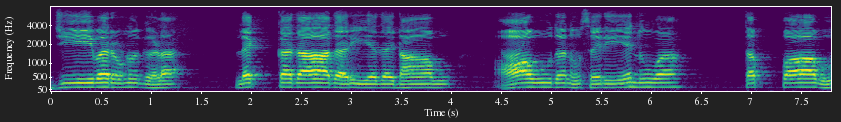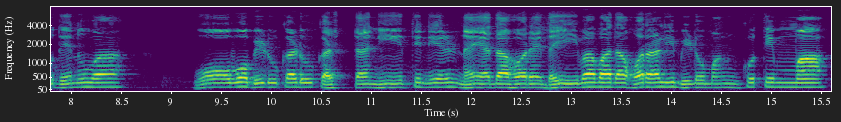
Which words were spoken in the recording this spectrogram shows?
ಜೀವರುಣುಗಳ ಲೆಕ್ಕದಾದರಿಯದ ನಾವು ಆವುದನು ಸರಿ ಎನ್ನುವ ತಪ್ಪಾವುದೆನ್ನುವ, ಓವೋ ಬಿಡು ಕಡು ಕಷ್ಟ ನೀತಿ ನಿರ್ಣಯದ ಹೊರೆ ದೈವವದ ಹೊರಳಿ ಬಿಡು ಮಂಕುತಿಮ್ಮ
